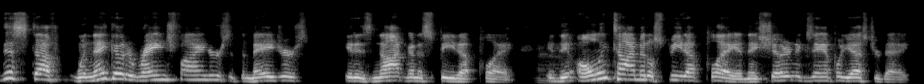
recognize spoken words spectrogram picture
this stuff when they go to rangefinders at the majors, it is not going to speed up play. The only time it'll speed up play, and they showed an example yesterday,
